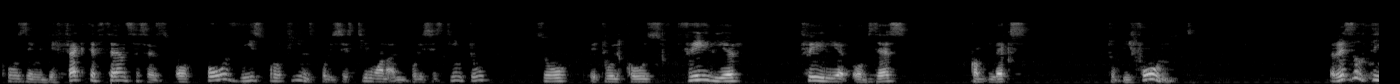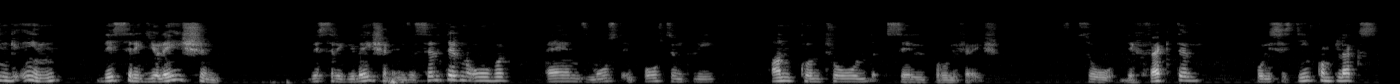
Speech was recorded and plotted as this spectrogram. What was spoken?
causing defective synthesis of both these proteins, polycystin 1 and polycystin 2. So it will cause failure, failure of this complex to be formed, resulting in dysregulation, dysregulation in the cell turnover, and most importantly, uncontrolled cell proliferation. So defective polycystin complex,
